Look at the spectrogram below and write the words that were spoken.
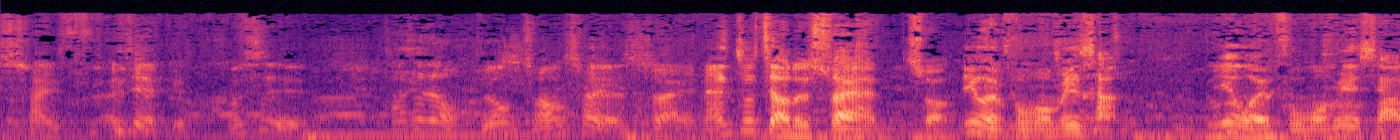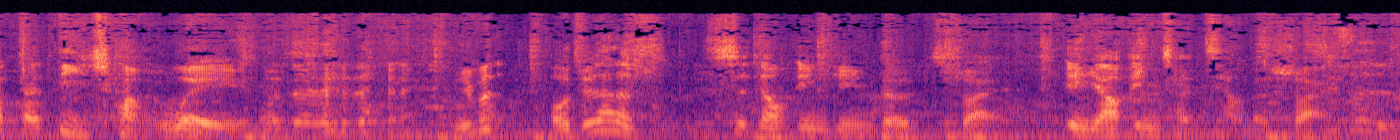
帅死！而且不是，他是那种不用装帅的帅，男主角的帅很装。燕尾服蒙面侠，燕尾服蒙面侠在地场位。哦对对对，你不是？我觉得他的是那种硬钉的帅，硬要硬逞强的帅，就是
